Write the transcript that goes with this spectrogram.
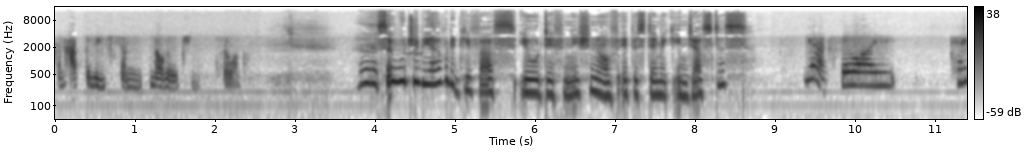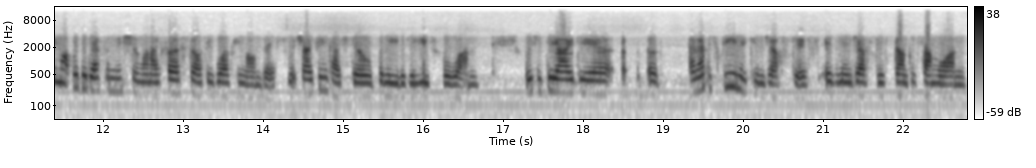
can have beliefs and knowledge and so on. Uh, so, would you be able to give us your definition of epistemic injustice? Yes, so I came up with a definition when I first started working on this, which I think I still believe is a useful one which is the idea of an epistemic injustice is an injustice done to someone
